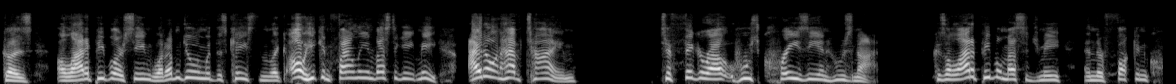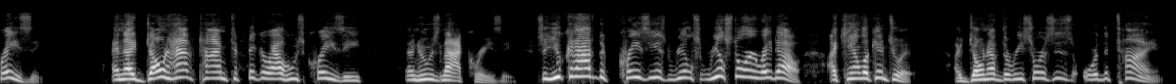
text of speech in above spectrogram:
Because a lot of people are seeing what I'm doing with this case and like, oh, he can finally investigate me. I don't have time to figure out who's crazy and who's not. Because a lot of people message me and they're fucking crazy. And I don't have time to figure out who's crazy and who's not crazy. So you can have the craziest real real story right now. I can't look into it. I don't have the resources or the time.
